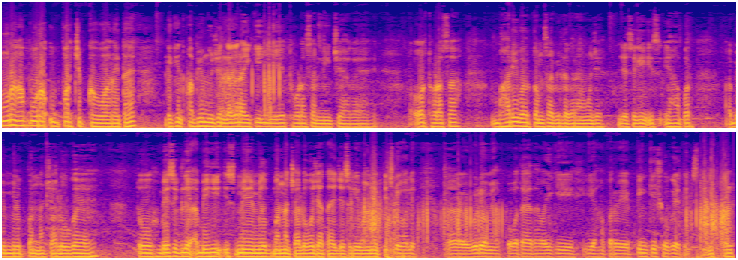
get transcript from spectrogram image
पूरा का पूरा ऊपर चिपका हुआ रहता है, लेकिन अभी मुझे लग रहा है कि ये थोड़ा सा नीचे आ गया है, और थोड़ा सा भारी भरकम सा भी लग रहा है मुझे, जैसे कि इस यहाँ पर अभी मिल्क बनना चालू हो गया है। तो बेसिकली अभी ही इसमें मिल्क बनना चालू हो जाता है, जैसे कि मैंने पिछले वाले वीडियो में आपको बताया था भाई कि यहाँ पर ये पिंकिश हो गए थे इसके निकल,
